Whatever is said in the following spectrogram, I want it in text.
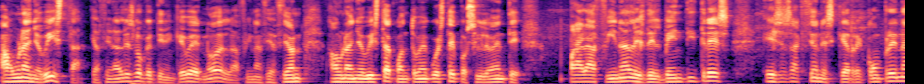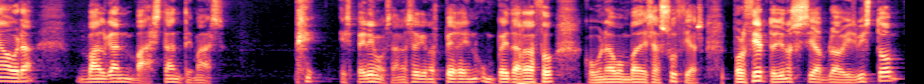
a un año vista, que al final es lo que tienen que ver, ¿no? La financiación a un año vista, cuánto me cuesta y posiblemente para finales del 23 esas acciones que recompren ahora valgan bastante más. Esperemos, a no ser que nos peguen un petardazo con una bomba de esas sucias. Por cierto, yo no sé si lo habéis visto,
